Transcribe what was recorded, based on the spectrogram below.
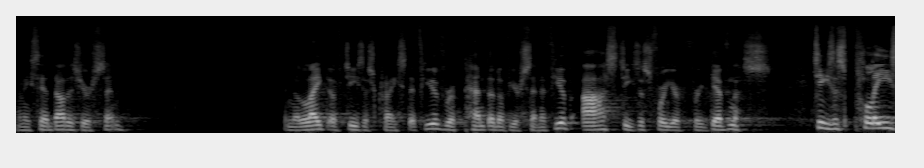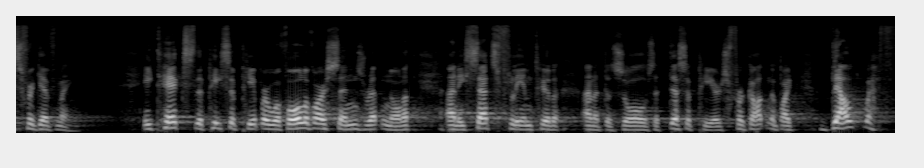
And he said, That is your sin. In the light of Jesus Christ, if you've repented of your sin, if you've asked Jesus for your forgiveness, Jesus, please forgive me. He takes the piece of paper with all of our sins written on it and he sets flame to it and it dissolves, it disappears, forgotten about, dealt with.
